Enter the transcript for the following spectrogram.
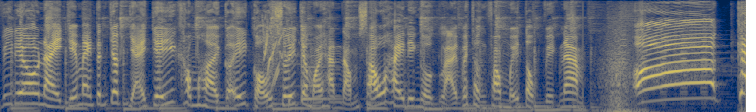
Video này chỉ mang tính chất giải trí, không hề có ý cổ suý cho mọi hành động xấu hay đi ngược lại với thần phong mỹ tục Việt Nam. Ok,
